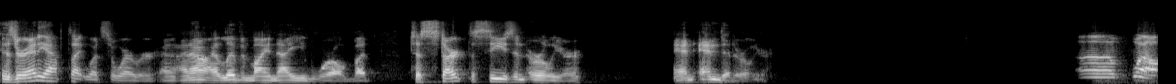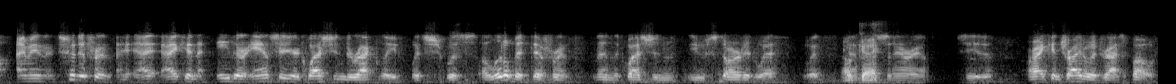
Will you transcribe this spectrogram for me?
is there any appetite whatsoever? And I know I live in my naive world, but to start the season earlier and end it earlier. Uh, well, I mean, two different. I, I can either answer your question directly, which was a little bit different than the question you started with, with okay. the scenario season, or I can try to address both.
